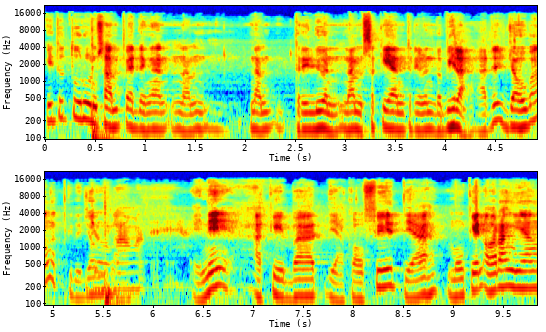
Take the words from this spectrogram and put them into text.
itu turun sampai dengan 6, 6 triliun, 6 sekian triliun lebih lah. Artinya jauh banget gitu, jauh, jauh banget. Ya. Ini akibat ya COVID ya, mungkin orang yang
